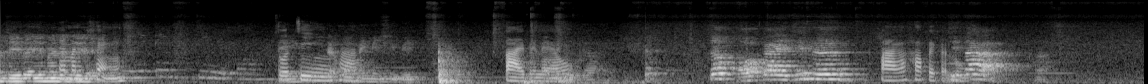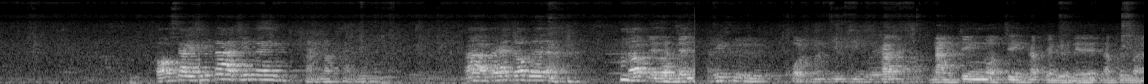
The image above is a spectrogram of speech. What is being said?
มซีได้ยินไหมให้มันแข็งมีตีนจีบอลตัวจริงแต่ว่าค่ะ ไม่มีชีวิตตายไปแล้วดูได้เจ้าขอไก่ชิ้นหนึ่งปลาก็เข้าไปกับชิลูกต้า ขอไก่ชิต้าชิ้นหนึ่งหันมาถ่ายรูปอ่าไปให้จอบเลยนะ จอบเดี๋ยวเจนอันนี้คือขนมันจริงๆเลยครับหนังจริงหนวดจริงครับ อย่างอื่นนี้ทำขึ้นมา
